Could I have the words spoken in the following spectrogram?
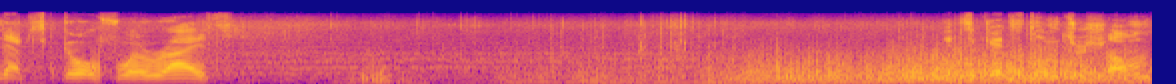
Let's go for a ride. Jetzt geht es darum zu schauen,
